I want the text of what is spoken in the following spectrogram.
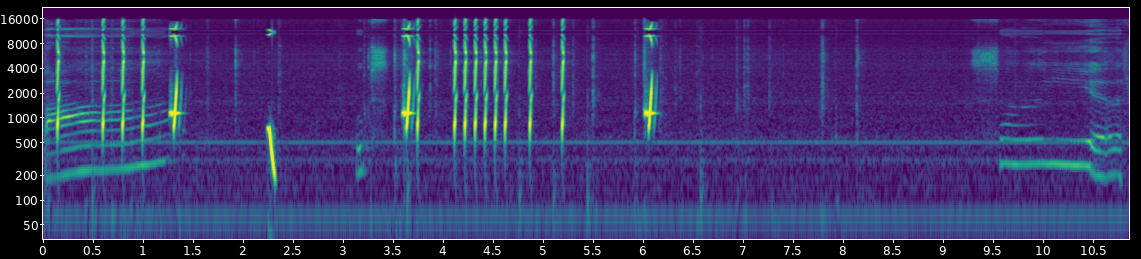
ba Oops. So yeah, that's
